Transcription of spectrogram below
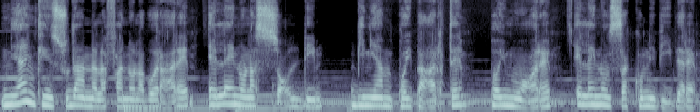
Neanche in Sudan la fanno lavorare e lei non ha soldi, Biniam poi parte, poi muore e lei non sa come vivere.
